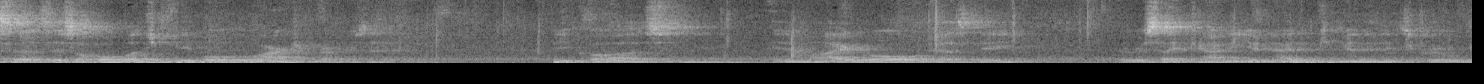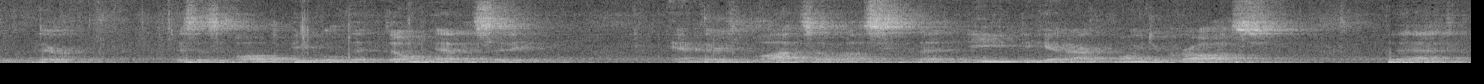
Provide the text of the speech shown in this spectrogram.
says there's a whole bunch of people who aren't represented because in my role as the Riverside County United Communities Group, there, this is all the people that don't have a city. And there's lots of us that need to get our point across that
